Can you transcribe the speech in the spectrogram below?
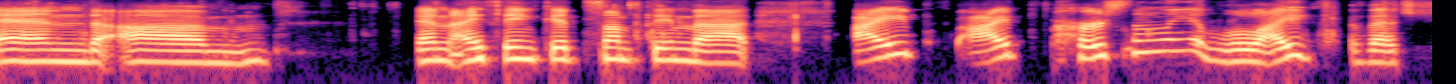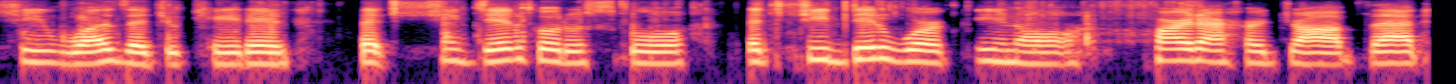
and um and I think it's something that I I personally like that she was educated, that she did go to school, that she did work, you know, hard at her job, that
